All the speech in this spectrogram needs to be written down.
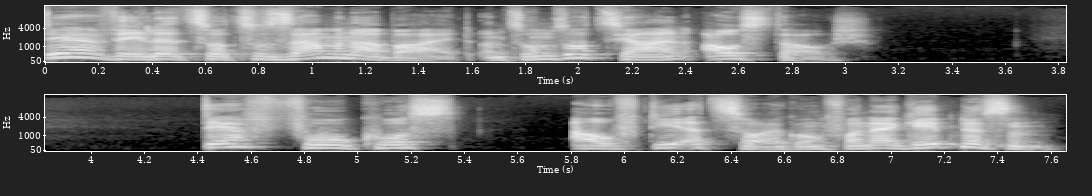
Der Wille zur Zusammenarbeit und zum sozialen Austausch. Der Fokus auf die Erzeugung von Ergebnissen.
